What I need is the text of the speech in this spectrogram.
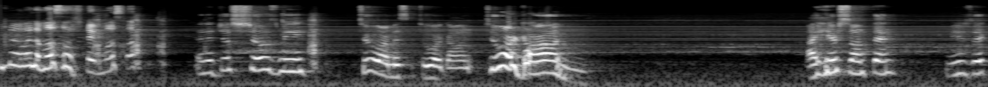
لا ولا ما صار شيء ما صار And it just shows me two are missing, two are gone. Two are gone! I hear something. Music.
